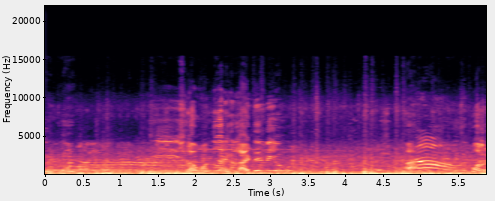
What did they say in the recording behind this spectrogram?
ಇಟ್ವಾ ಈ ಸಲ ಒಂದೂವರೆ ಗಂಟೆ ಅಡ್ಡೇನೆ ಇವು ಇದು ಬೋಲ್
